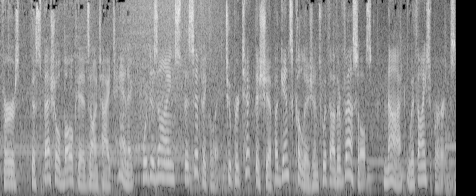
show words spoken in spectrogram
First, the special bulkheads on Titanic were designed specifically to protect the ship against collisions with other vessels, not with icebergs.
